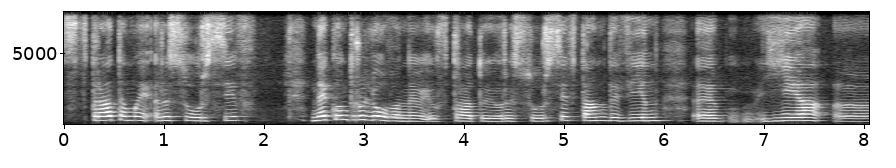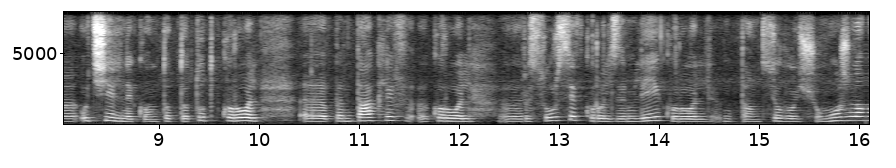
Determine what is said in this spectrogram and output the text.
з втратами ресурсів, неконтрольованою втратою ресурсів, там, де він е, є е, очільником. Тобто тут король е, пентаклів, король ресурсів, король землі, король там, всього, що можна.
